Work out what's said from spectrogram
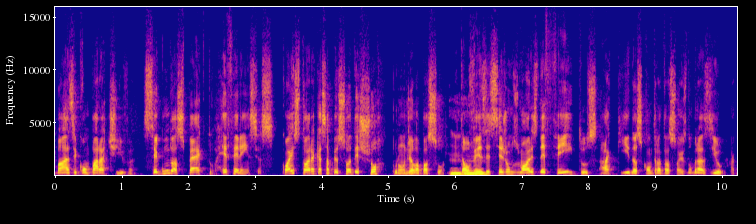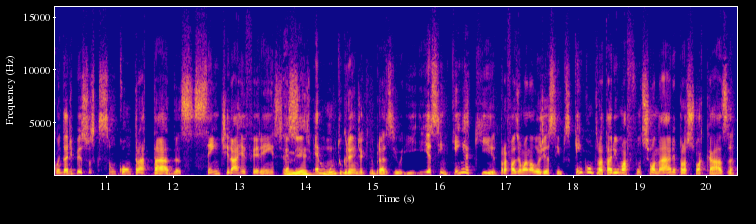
base comparativa. Segundo aspecto, referências. Qual a história que essa pessoa deixou por onde ela passou? Uhum. E talvez esse seja um dos maiores defeitos aqui das contratações no Brasil. A quantidade de pessoas que são contratadas sem tirar referências é, é muito grande aqui no Brasil. E, e assim, quem aqui, para fazer uma analogia simples, quem contrataria uma funcionária para sua casa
